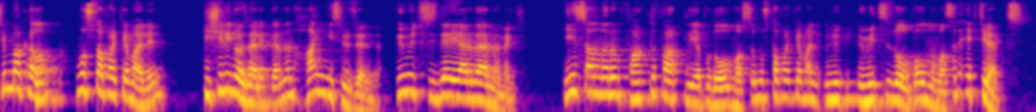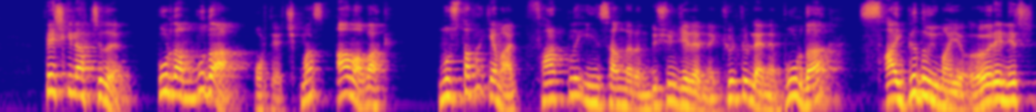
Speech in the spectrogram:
Şimdi bakalım Mustafa Kemal'in kişilik özelliklerinden hangisi üzerinde? Ümitsizliğe yer vermemek. İnsanların farklı farklı yapıda olması Mustafa Kemal'in ümit- ümitsiz olup olmamasını etkilemez. Teşkilatçılığı. Buradan bu da ortaya çıkmaz. Ama bak Mustafa Kemal farklı insanların düşüncelerine, kültürlerine burada saygı duymayı öğrenir.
